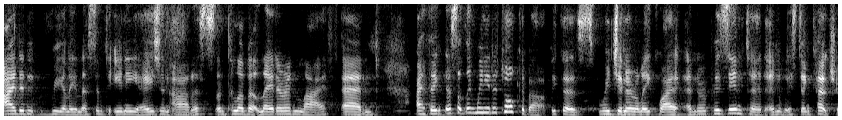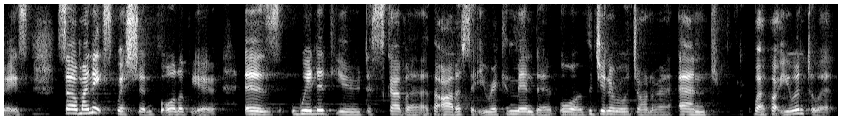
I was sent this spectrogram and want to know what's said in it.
I didn't really listen to any Asian artists until a bit later in life. And I think that's something we need to talk about because we're generally quite underrepresented in Western countries. So, my next question for all of you is when did you discover the artist that you recommended or the general genre and what got you into it?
